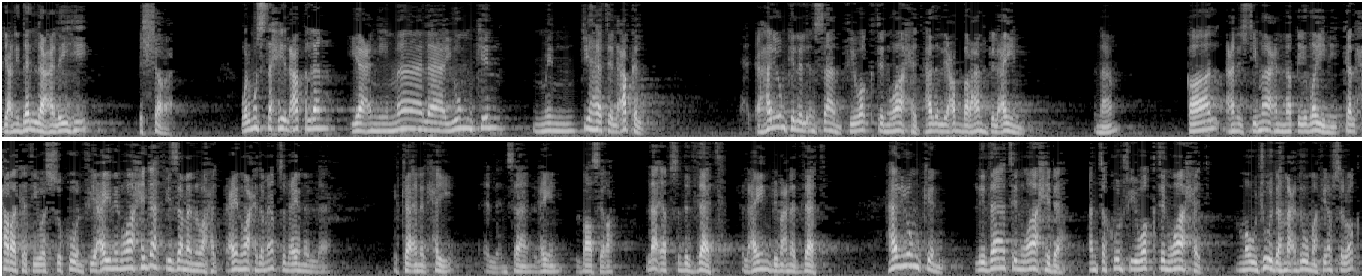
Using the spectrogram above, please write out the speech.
يعني دل عليه الشرع. والمستحيل عقلا يعني ما لا يمكن من جهة العقل. هل يمكن للإنسان في وقت واحد هذا اللي عبر عنه بالعين نعم. قال عن اجتماع النقيضين كالحركة والسكون في عين واحدة في زمن واحد. عين واحدة ما يقصد عين الكائن الحي الإنسان العين الباصرة. لا يقصد الذات العين بمعنى الذات. هل يمكن لذات واحدة أن تكون في وقت واحد موجودة معدومة في نفس الوقت؟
